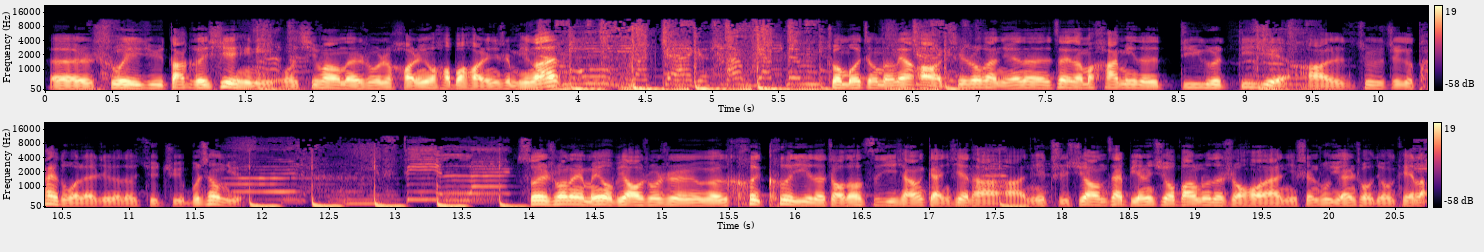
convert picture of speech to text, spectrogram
呃，说一句大哥谢谢你。我希望呢，说是好人有好报，好人一生平安。传播正能量啊！其实我感觉呢，在咱们哈密的第一个 DJ 啊，就是这个太多了，这个都就举不胜举。所以说呢，也没有必要说是刻刻意的找到自己想要感谢他啊，你只需要在别人需要帮助的时候啊，你伸出援手就 OK 了。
